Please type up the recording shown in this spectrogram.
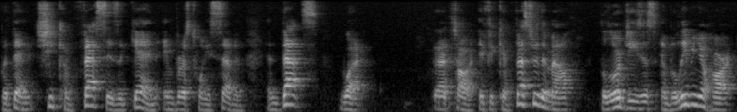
but then she confesses again in verse 27. And that's what that's all. If you confess through the mouth the Lord Jesus and believe in your heart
